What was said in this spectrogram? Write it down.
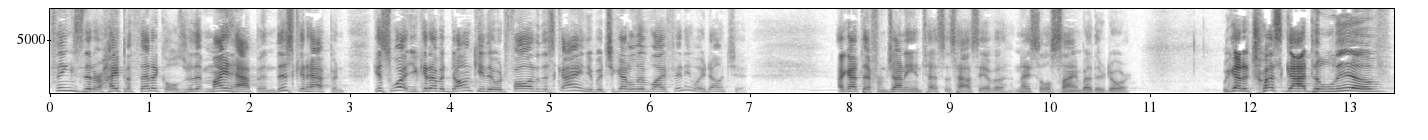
things that are hypotheticals or that might happen. This could happen. Guess what? You could have a donkey that would fall out of the sky on you, but you got to live life anyway, don't you? I got that from Johnny and Tessa's house. They have a nice little sign by their door. We got to trust God to live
